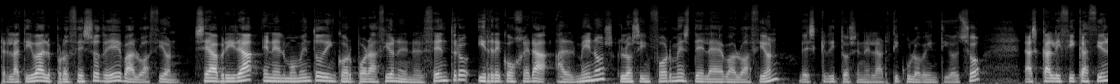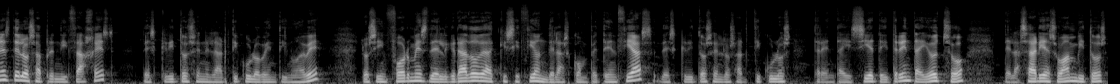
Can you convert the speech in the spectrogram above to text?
relativa al proceso de evaluación. Se abrirá en el momento de incorporación en el centro y recogerá al menos los informes de la evaluación, descritos en el artículo 28, las calificaciones de los aprendizajes, descritos en el artículo 29, los informes del grado de adquisición de las competencias, descritos en los artículos 37 y 38, de las áreas o ámbitos,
